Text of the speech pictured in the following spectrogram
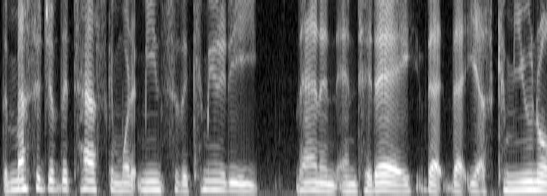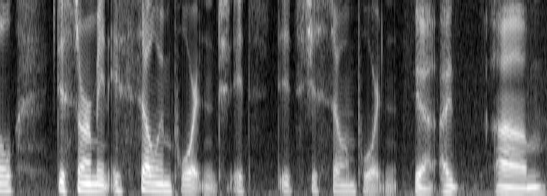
the message of the text and what it means to the community then and, and today, that, that yes, communal discernment is so important. It's it's just so important. Yeah, I um,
